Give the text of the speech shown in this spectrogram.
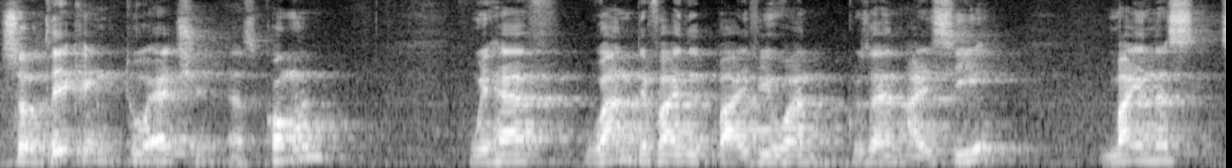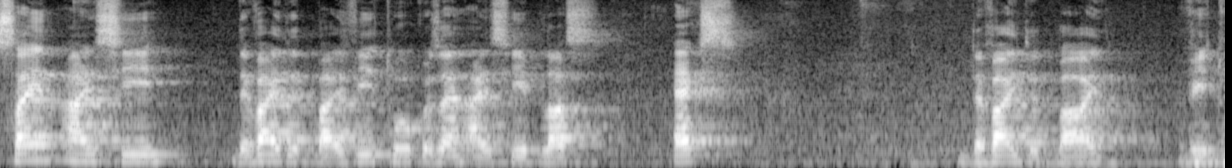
So taking 2h as common, we have 1 divided by V1 cosine IC minus sine IC divided by V2 cosine IC plus x divided by V2.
